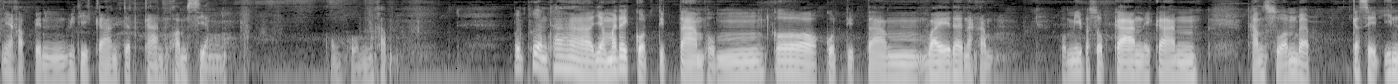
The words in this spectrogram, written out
เนี่ยครับเป็นวิธีการจัดการความเสี่ยงของผมนะครับ เพื่อนๆถ้ายังไม่ได้กดติดตาม ผมก็กดติดตามไว้ได้นะครับ ผมมีประสบการณ์ในการทำสวนแบบ เกษตรอิน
